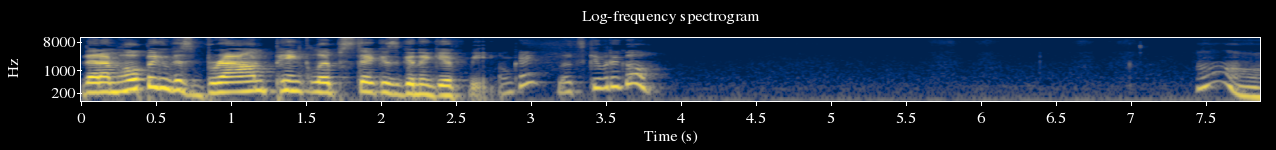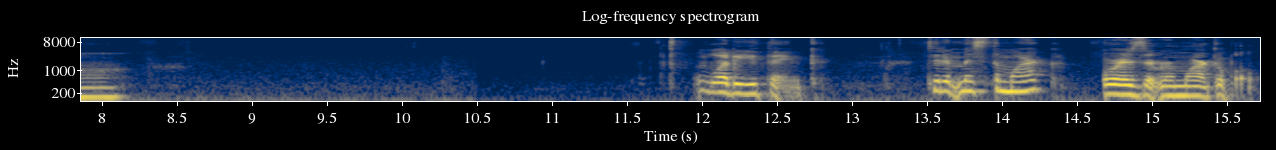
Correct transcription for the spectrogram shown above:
that I'm hoping this brown pink lipstick is gonna give me. Okay, let's give it a go. Oh. What do you think? Did it miss the mark or is it remarkable?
